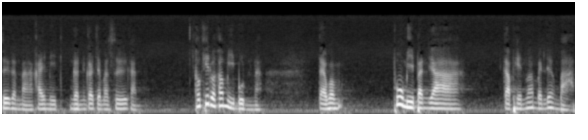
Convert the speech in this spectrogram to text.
ซื้อกันมา ใครมีเงินก็จะมาซื้อกัน เขาคิดว่าเขามีบุญนะแต่ว่าผู้มีปัญญากับเห็นว่าเป็นเรื่องบาป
